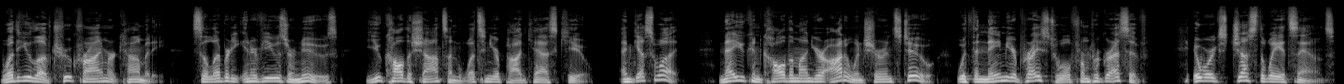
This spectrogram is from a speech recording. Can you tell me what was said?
Whether you love true crime or comedy, celebrity interviews or news, you call the shots on what's in your podcast queue. And guess what? Now you can call them on your auto insurance too with the Name Your Price tool from Progressive. It works just the way it sounds.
